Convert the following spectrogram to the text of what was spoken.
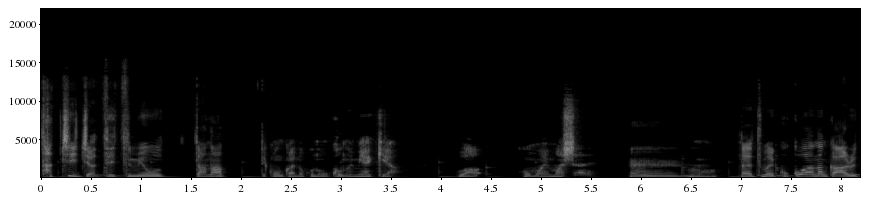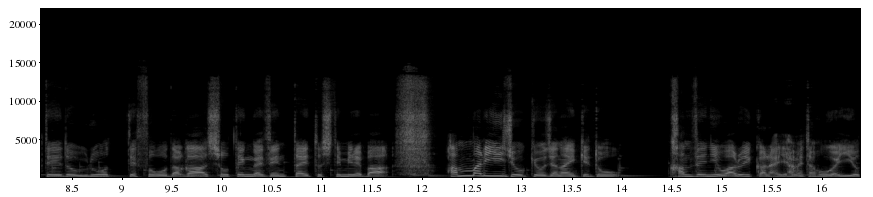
立ち位置は絶妙だなって今回のこのお好み焼き屋は思いましたね。うん。うん。だからつまりここはなんかある程度潤ってそうだが、商店街全体として見れば、あんまりいい状況じゃないけど、完全に悪いからやめた方がいいよ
